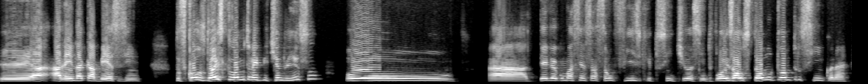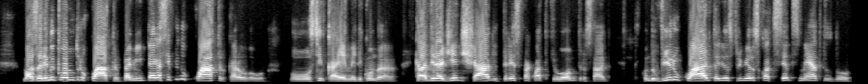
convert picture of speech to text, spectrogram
E a, além da cabeça, assim, tu ficou os dois quilômetros repetindo isso? Ou ah, teve alguma sensação física que tu sentiu assim? Tu foi exaustão no quilômetro 5, né? Mas ali no quilômetro 4, para mim pega sempre no 4, cara, o, o 5km, ele, quando, aquela viradinha de chave, 3 para 4 quilômetros, sabe? Quando vira o quarto ali, os primeiros 400 metros do,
